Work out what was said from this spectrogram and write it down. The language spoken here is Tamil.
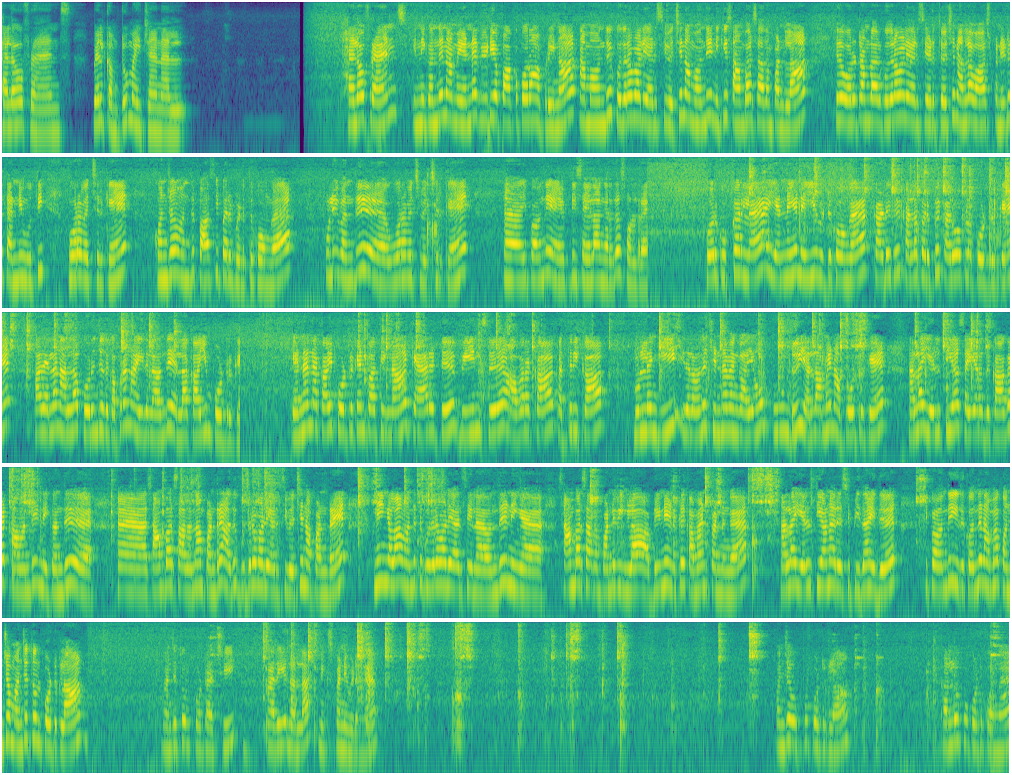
Hello friends welcome to my channel hello friends இன்றைக்கி வந்து நம்ம என்ன வீடியோ பார்க்க போகிறோம் அப்படின்னா நம்ம வந்து குதிரவாளி அரிசி வச்சு நம்ம வந்து இன்றைக்கி சாம்பார் சாதம் பண்ணலாம். இது ஒரு டம்ளர் குதிரவாளி அரிசி எடுத்து வச்சு நல்லா வாஷ் பண்ணிவிட்டு தண்ணி ஊற்றி ஊற வச்சுருக்கேன். கொஞ்சம் வந்து பாசிப்பருப்பு எடுத்துக்கோங்க. புளி வந்து ஊற வச்சு வச்சுருக்கேன். இப்போ வந்து எப்படி செய்யலாங்கிறத சொல்கிறேன் ஒரு குக்கரில் எண்ணெயும் நெய்யும் விட்டுக்கோங்க. கடுகு கடலப்பருப்பு கருவேப்பிலை போட்டிருக்கேன். அதெல்லாம் நல்லா பொரிஞ்சதுக்கப்புறம் நான் இதில் வந்து எல்லா காயும் போட்டிருக்கேன். என்னென்ன காய் போட்டிருக்கேன்னு பார்த்தீங்கன்னா கேரட்டு பீன்ஸு அவரைக்காய் கத்திரிக்காய் முள்ளங்கி இதில் வந்து சின்ன வெங்காயம் பூண்டு எல்லாமே நான் போட்டிருக்கேன். நல்லா ஹெல்த்தியாக செய்கிறதுக்காக நான் வந்து இன்றைக்கி வந்து சாம்பார் சாதம் தான் பண்ணுறேன் அது குதிரவாளி அரிசி வச்சு நான் பண்ணுறேன் நீங்களாம் வந்துட்டு குதிரவாளி அரிசியில் வந்து நீங்கள் சாம்பார் சாதம் பண்ணுவீங்களா அப்படின்னு எனக்கு கமெண்ட் பண்ணுங்கள் நல்லா ஹெல்த்தியான ரெசிபி தான் இது. இப்போ வந்து இதுக்கு வந்து நம்ம கொஞ்சம் மஞ்சத்தூள் போட்டுக்கலாம். மஞ்சத்தூள் போட்டாச்சு. அதையும் நல்லா மிக்ஸ் பண்ணி விடுங்க. கொஞ்சம் உப்பு போட்டுக்கலாம். கல் உப்பு போட்டுக்கோங்க.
